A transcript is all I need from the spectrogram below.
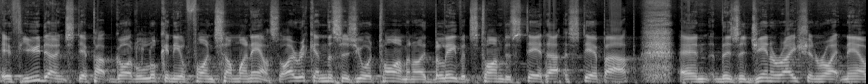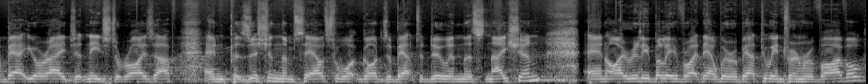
if you don't step up, God will look and he'll find someone else. I reckon this is your time, and I believe it's time to step up, step up. And there's a generation right now about your age that needs to rise up and position themselves for what God's about to do in this nation. And I really believe right now we're about to enter in revival,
